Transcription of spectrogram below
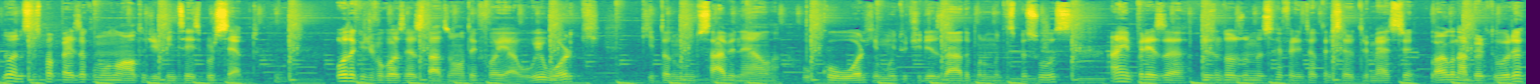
No ano, seus papéis acumulam um alto de 26%. Outra que divulgou os resultados ontem foi a WeWork, que todo mundo sabe, né? O co-work muito utilizado por muitas pessoas. A empresa apresentou os números referentes ao terceiro trimestre logo na abertura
